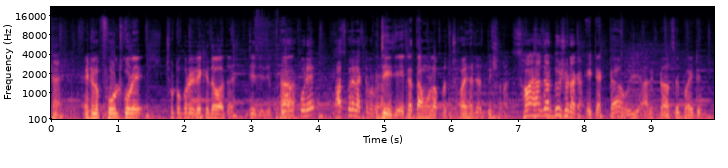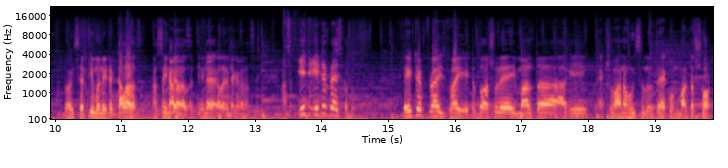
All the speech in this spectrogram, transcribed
হ্যাঁ। এটা হলো ফোল্ড করে ছোট করে রেখে দেওয়া যায়। জি জি জি হ্যাঁ। করে ভাঁজ করে রাখতে পারবেন জি জি এটার দাম হলো আপনার ছয় হাজার দুইশো টাকা। ছয় হাজার দুশো টাকা। এটা একটা ওই আরেকটা আছে বাইটে নয় স্যার কি মানে এটা কালার আছে। আচ্ছা তিনটা কালার আছে তিনটা কালার আছে। আচ্ছা এটা এটার প্রাইস কত? এইটার প্রাইস ভাই এটা তো আসলে এই মালটা আগে একসময় আনা হয়েছিল তো এখন মালটা শর্ট।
